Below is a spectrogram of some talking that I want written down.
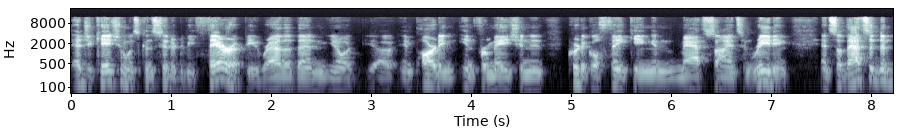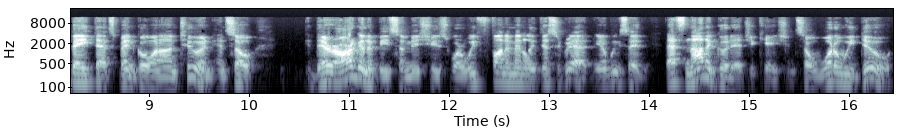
education was considered to be therapy rather than you know uh, imparting information and critical thinking and math science and reading. And so that's a debate that's been going on too. And, and so there are going to be some issues where we fundamentally disagree. You know we say that's not a good education. So what do we do?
